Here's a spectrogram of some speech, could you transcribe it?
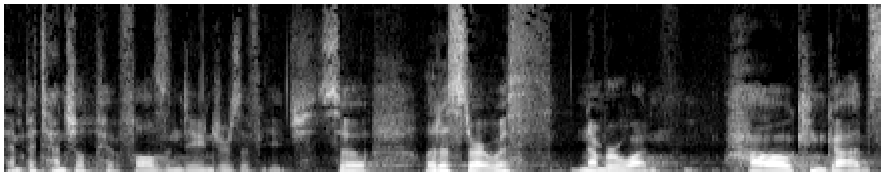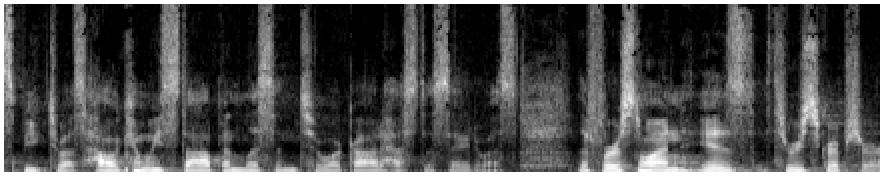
and potential pitfalls and dangers of each. So, let us start with number one how can God speak to us? How can we stop and listen to what God has to say to us? The first one is through Scripture.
